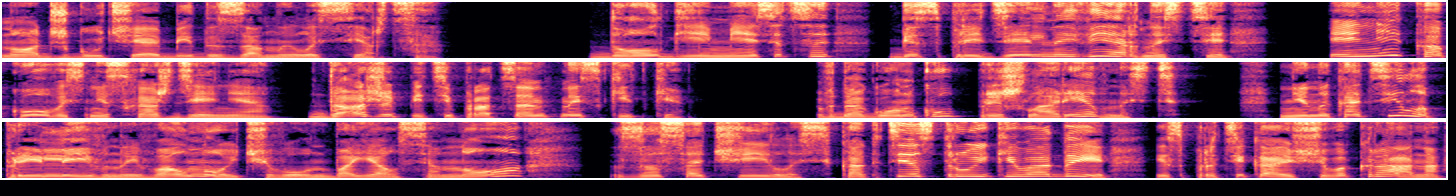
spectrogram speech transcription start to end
но от жгучей обиды заныло сердце. Долгие месяцы беспредельной верности и никакого снисхождения, даже пятипроцентной скидки. Вдогонку пришла ревность. Не накатила приливной волной, чего он боялся, но засочилась, как те струйки воды из протекающего крана,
